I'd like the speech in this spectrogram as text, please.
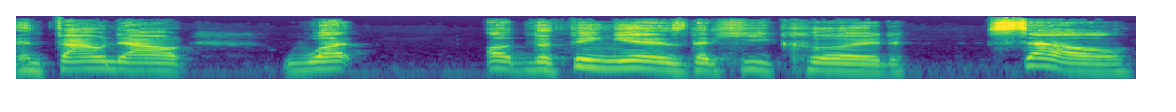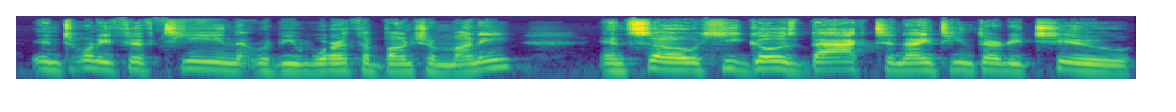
and found out what uh, the thing is that he could sell in 2015 that would be worth a bunch of money. And so he goes back to 1932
